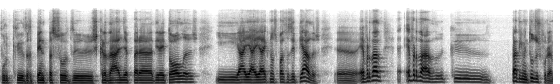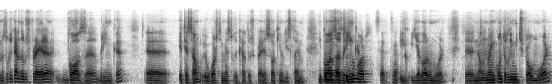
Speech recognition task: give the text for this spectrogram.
porque de repente passou de escardalha para direitolas e ai ai ai que não se pode fazer piadas. Uh, é verdade, é verdade que praticamente todos os programas o Ricardo Aruz Pereira goza, brinca, Uh, atenção, eu gosto imenso do Ricardo Pereira, só aqui um disclaimer. E goza, brinca. Humor, e, e, adoro humor. Uh, não, não encontra limites para o humor.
